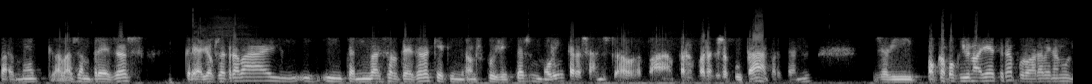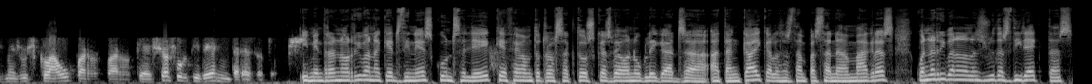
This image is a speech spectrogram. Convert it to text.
permet a les empreses crear llocs de treball i, i, i tenir la certesa que tindrà uns projectes molt interessants de, per, per executar. Per tant, és a dir, a poc a poc hi ha una lletra, però ara venen uns mesos clau per, perquè això surti bé en interès de tots. I mentre no arriben aquests diners, conseller, què fem amb tots els sectors que es veuen obligats a, a tancar i que les estan passant a magres? Quan arriben les ajudes directes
